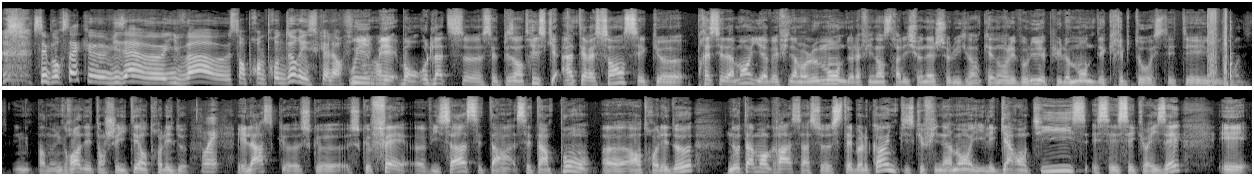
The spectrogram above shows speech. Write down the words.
C'est pour ça que Visa, euh, il va euh, sans prendre trop de risques alors. Oui, mais bon, au-della de cette plaisanterie, ce qui est intéressant, c'est que précédemment, il y avait finalement le monde de la finance traditionnelle, celui dans lequel on évolue, et puis le monde des cryptos. C'était une, une, grande étanchéité entre les deux. Et là, ce que, ce que, ce que fait euh, Visa, c'est un, c'est un pont entre les deux, notamment grâce à ce stablecoin, puisque finalement, il est garanti et c'est sécurisé. Et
